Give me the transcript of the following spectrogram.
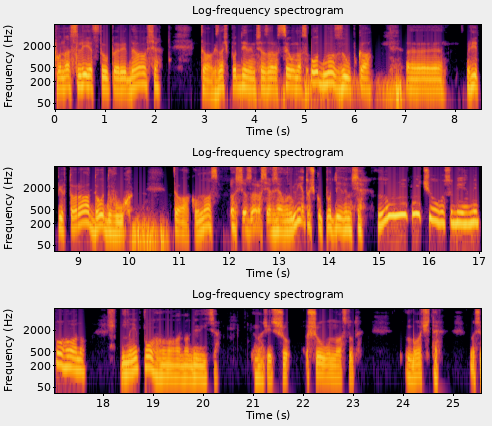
по наслідству передався. Так, значить, подивимося зараз. Це у нас однозубка е, від півтора до двох. Так, у нас ось зараз я взяв рулеточку, подивимося. Ну, нічого собі, непогано. Непогано, дивіться. Значить, що, що у нас тут? Бачите? Ось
